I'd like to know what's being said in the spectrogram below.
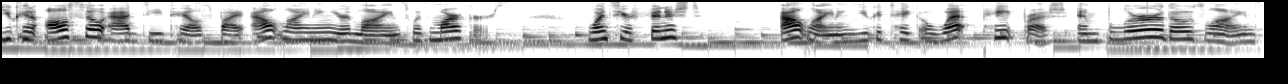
You can also add details by outlining your lines with markers. Once you're finished outlining, you could take a wet paintbrush and blur those lines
